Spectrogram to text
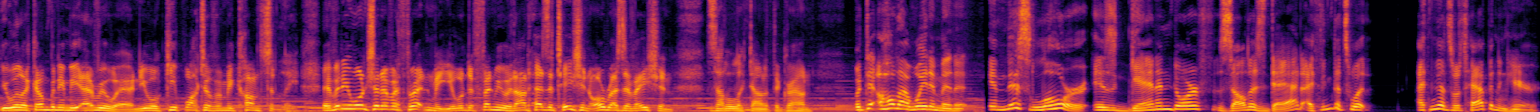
You will accompany me everywhere, and you will keep watch over me constantly. If anyone should ever threaten me, you will defend me without hesitation or reservation. Zelda looked down at the ground. But hold on, wait a minute. In this lore, is Ganondorf Zelda's dad? I think that's what I think that's what's happening here.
